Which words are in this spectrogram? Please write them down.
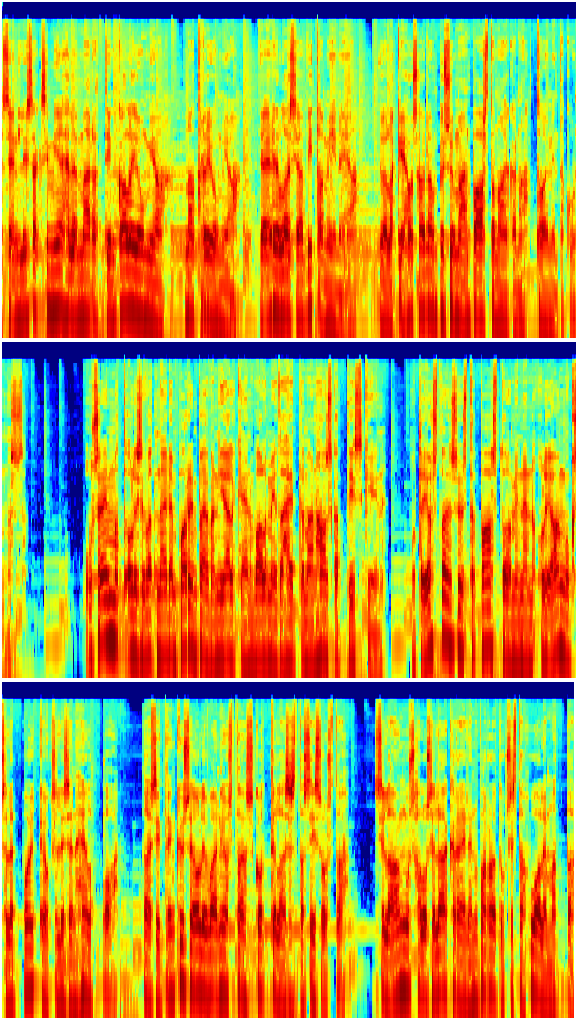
Sen lisäksi miehelle määrättiin kaliumia, natriumia ja erilaisia vitamiineja, joilla keho saadaan pysymään paaston aikana toimintakunnossa. Useimmat olisivat näiden parin päivän jälkeen valmiita heittämään hanskat tiskiin, mutta jostain syystä paastoaminen oli Angukselle poikkeuksellisen helppoa, tai sitten kyse oli vain jostain skottilaisesta sisusta, sillä Angus halusi lääkäreiden varoituksista huolimatta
